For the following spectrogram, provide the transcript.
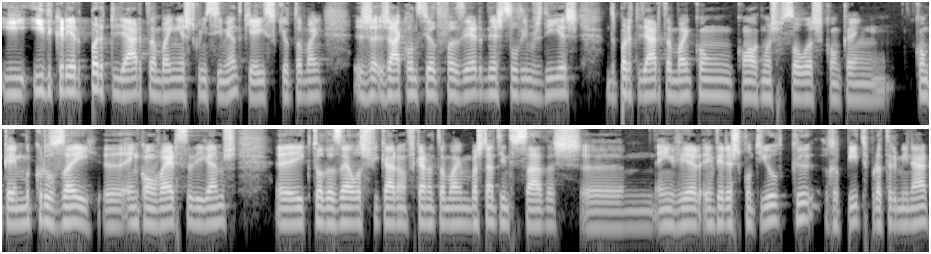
e, e, de querer partilhar também este conhecimento, que é isso que eu também já, já aconteceu de fazer nestes últimos dias, de partilhar também com, com algumas pessoas com quem, com quem me cruzei uh, em conversa, digamos, uh, e que todas elas ficaram, ficaram também bastante interessadas uh, em, ver, em ver este conteúdo, que, repito, para terminar,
